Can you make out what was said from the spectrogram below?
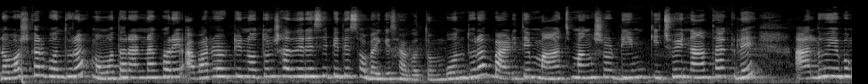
নমস্কার বন্ধুরা, মমতা রান্নাঘরে আবারও একটি নতুন স্বাদের রেসিপিতে সবাইকে স্বাগতম। বন্ধুরা, বাড়িতে মাছ, মাংস, ডিম কিছুই না থাকলে আলু এবং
